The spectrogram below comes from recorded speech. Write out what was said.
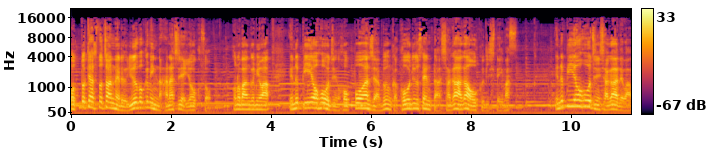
ポッドキャストチャンネル遊牧民の話へようこそ。この番組は NPO 法人北方アジア文化交流センターシャガーがお送りしています。NPO 法人シャガーでは、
